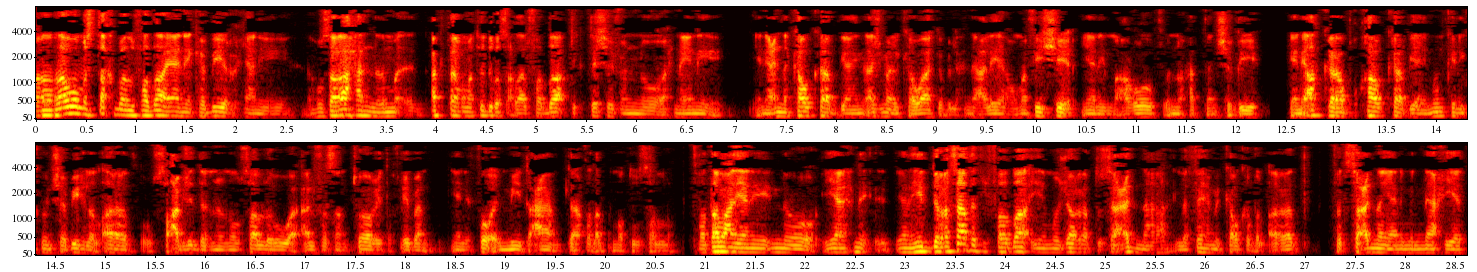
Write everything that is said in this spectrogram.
هو مستقبل الفضاء يعني كبير يعني. هو صراحة أكثر ما تدرس على الفضاء تكتشف إنه إحنا يعني يعني عندنا كوكب يعني من أجمل الكواكب اللي إحنا عليها وما في شيء يعني معروف إنه حتى شبيه. يعني أقرب كوكب يعني ممكن يكون شبيه للأرض وصعب جدا إنه نوصل له هو ألفا سنتوري تقريبا يعني فوق ال 100 عام تأخذ قبل ما توصل له. فطبعا يعني إنه يعني إحنا يعني هي الدراسات في الفضاء هي مجرد تساعدنا لفهم كوكب الأرض فتساعدنا يعني من ناحية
